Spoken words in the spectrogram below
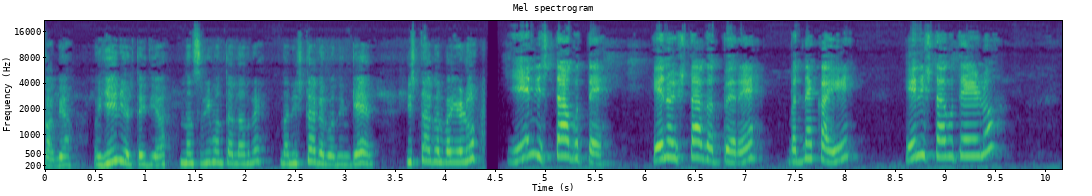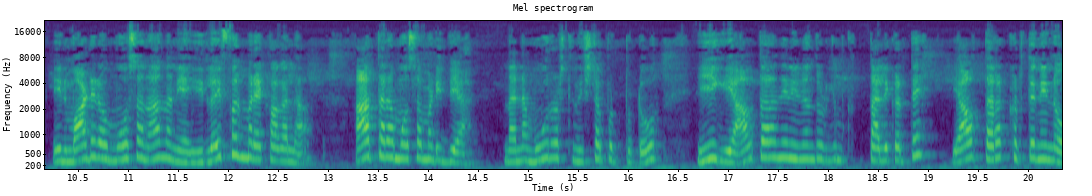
ಕಾವ್ಯ ಏನು ಹೇಳ್ತಾ ಇದೀಯಾ? ನಾನು ಶ್ರೀಮಂತ ಅಲ್ಲ ಅಂದರೆ ನಾನು ಇಷ್ಟ ಆಗಲ್ವಾ ನಿನಗೆ? ಇಷ್ಟ ಆಗಲ್ವಾ ಹೇಳು? ಏನು ಇಷ್ಟ ಆಗುತ್ತೆ? ಏನೋ ಇಷ್ಟ ಆಗುತ್ತೆ ಬೇರೆ? ಬದನೆಕಾಯಿ? ಏನು ಇಷ್ಟ ಆಗುತ್ತೆ ಹೇಳು? ನೀನು ಮಾಡಿರೋ ಮೋಸನ ನಾನು ಈ ಲೈಫಲ್ಲಿ ಮರೆಯೋಕ್ಕಾಗಲ್ಲ. ಆ ಥರ ಮೋಸ ಮಾಡಿದ್ಯಾ? ನನ್ನ ಮೂರು ವರ್ಷದಿಂದ ಇಷ್ಟಪಟ್ಬಿಟ್ಟು ಈಗ ಯಾವ ಥರ ನೀನು ಇನ್ನೊಂದು ಹುಡುಗಿ ತಾಲಿ ಕಟ್ತೆ ಯಾವ ಥರ ಕಟ್ತೆ ನೀನು?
